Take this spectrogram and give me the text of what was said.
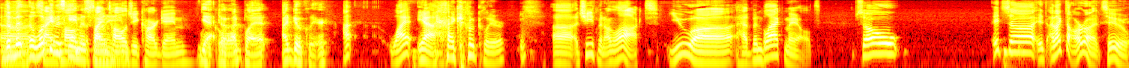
The Uh, the look in this game is funny. Scientology card game. yeah, Cool. I'd play it. I'd go clear. Why? Yeah, I go clear. Uh, achievement unlocked. You uh, have been blackmailed. So it's uh, it, I like the art on it too.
